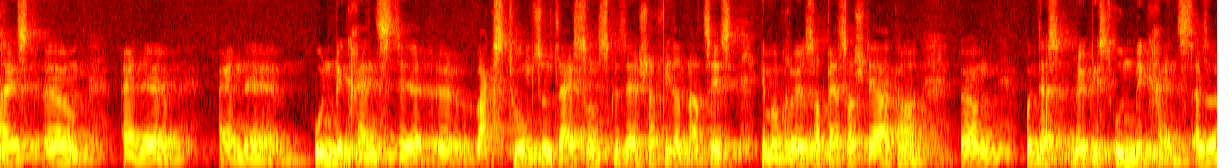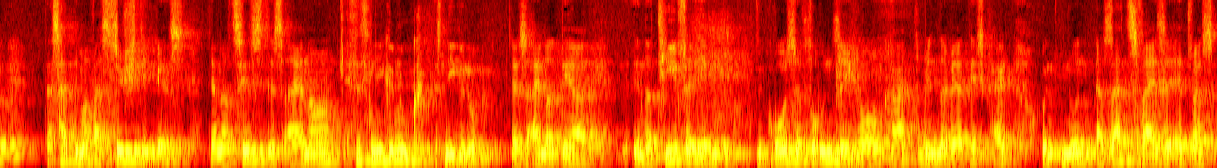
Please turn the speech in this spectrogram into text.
heißt ähm, eine, eine unbegrenzte äh, Wachstums- und Leistungsgesellschaft, wie der Narzisst, immer größer, besser, stärker ähm, und das möglichst unbegrenzt. Also das hat immer was Süchtiges. Der Narzisst ist einer. Es ist nie genug. Ist nie genug. Der ist einer, der in der Tiefe eben eine große Verunsicherung hat, Minderwertigkeit und nun ersatzweise etwas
